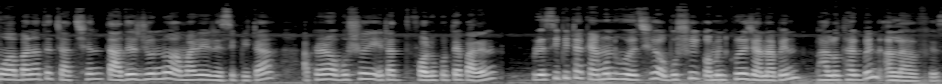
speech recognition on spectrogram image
মোয়া বানাতে চাচ্ছেন, তাদের জন্য আমার এই রেসিপিটা আপনারা অবশ্যই এটা ফলো করতে পারেন। রেসিপিটা কেমন হয়েছে অবশ্যই কমেন্ট করে জানাবেন। ভালো থাকবেন, আল্লাহ হাফেজ।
